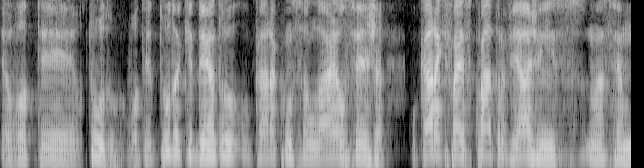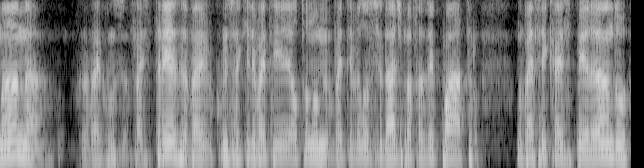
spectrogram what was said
eu vou ter tudo. Vou ter tudo aqui dentro, o cara com celular, ou seja, o cara que faz quatro viagens numa semana, vai, faz três, vai, com isso aqui ele vai ter autonomia, vai ter velocidade para fazer quatro. Não vai ficar esperando,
